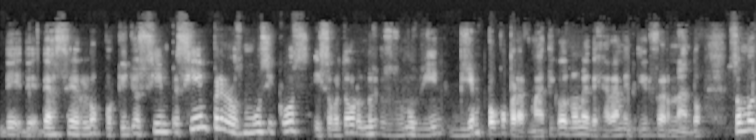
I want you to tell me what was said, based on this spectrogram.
de, de, hacerlo porque yo siempre, siempre los músicos, y sobre todo los músicos somos bien, bien poco pragmáticos, no me dejará mentir Fernando, somos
